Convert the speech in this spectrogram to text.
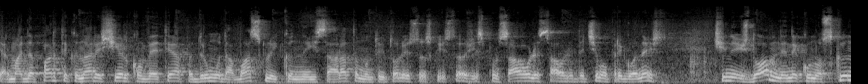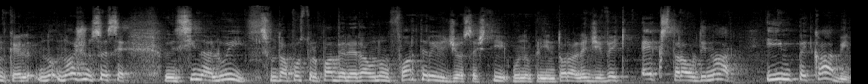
Iar mai departe, când are și el convertirea pe drumul Damascului, când îi se arată Mântuitorul Iisus Hristos și îi spun, Saule, Saule, de ce mă pregonești? Cine ești, Doamne, necunoscând? Că el nu, nu ajunsese în sinea lui. Sfântul Apostol Pavel era un om foarte religios, să știi, un împlinitor al legii vechi extraordinar, impecabil.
